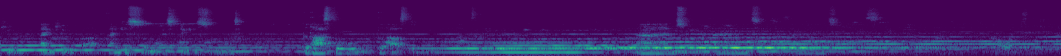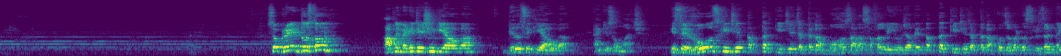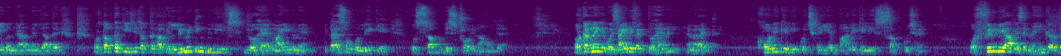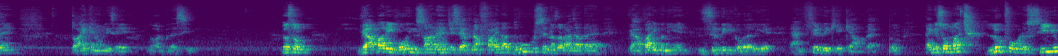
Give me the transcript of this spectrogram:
Thank you, thank you, God. Thank you so much. Thank you so much. Tathastu, Tathastu, Tathastu. And so, and so, and so, yes. How wonderful. Thank great दोस्तों आपने meditation किया होगा दिल से किया होगा thank you so much इसे रोज कीजिए, तब तक कीजिए जब तक आप बहुत ज़्यादा सफल नहीं हो जाते, तब तक कीजिए जब तक आपको ज़बरदस्त रिज़ल्ट नहीं बन मिल जाते। और तब तक कीजिए जब तक आपके लिमिटिंग बिलीफ्स जो है माइंड में, पैसों को लेके वो सब डिस्ट्रॉय ना हो जाए। और करने के कोई साइड इफ़ेक्ट तो है नहीं एम राइट खोने के लिए कुछ नहीं है, पाने के लिए सब कुछ है। और फिर भी आप इसे नहीं करते हैं तो I can only say God bless you दोस्तों व्यापारी वो इंसान है जिसे अपना फ़ायदा दूर से नज़र आ जाता है। व्यापारी बनिए, ज़िंदगी को बदलिए एंड फिर देखिए क्या होता है। तो thank you so much look forward to see you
